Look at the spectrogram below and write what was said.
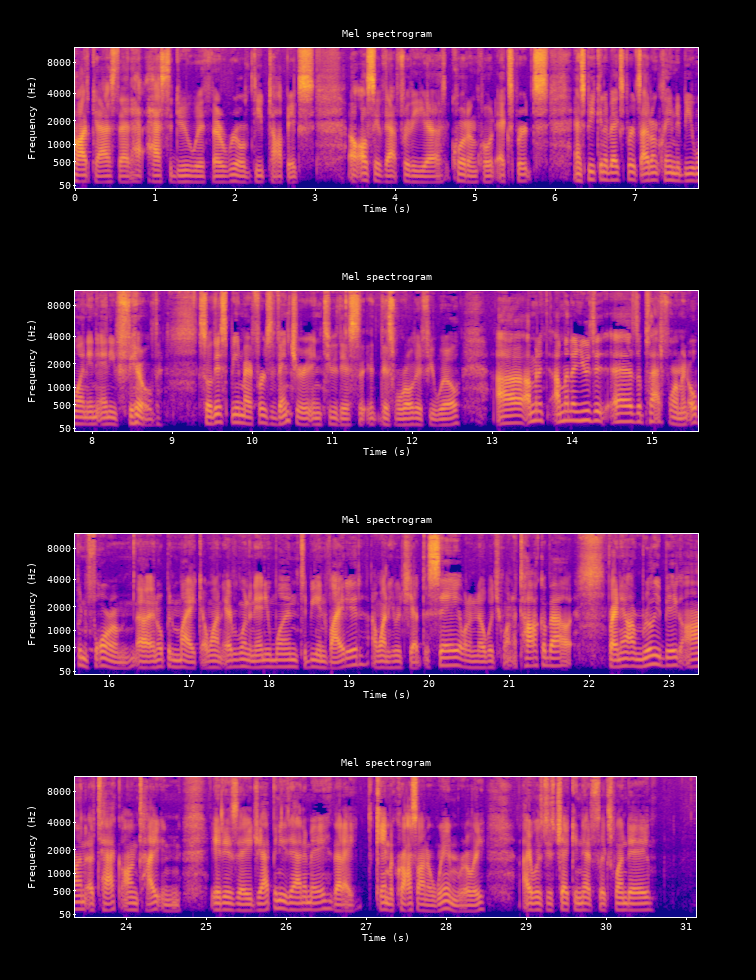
podcast that ha- has to do with uh, real deep topics. Uh, I'll save that for the uh, quote unquote experts. And speaking of experts, I don't claim to be one in any field. So this being my first venture into this this world, if you will, uh, I'm gonna I'm gonna use it as a platform, an open forum, uh, an open mic. I want everyone and anyone to be invited. I want to hear what you have to say. I want to know what you want to talk about. Right now, I'm really big on Attack on Titan. It is a Japanese anime that I came across on a whim, really. I was just checking Netflix one day.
